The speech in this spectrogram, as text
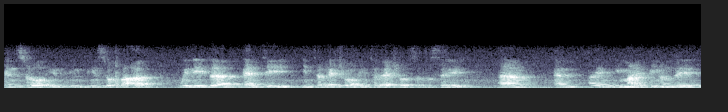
and so, in, in, insofar, we need uh, anti-intellectual intellectuals, so to say. Um, and I, in my opinion, the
